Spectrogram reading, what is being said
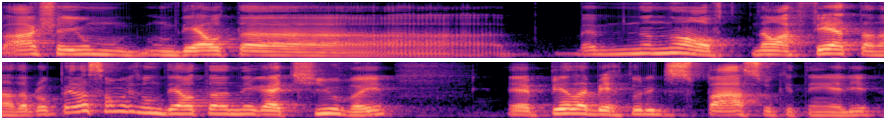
acha aí um, um delta, não, não, não afeta nada para a operação, mas um delta negativo aí, é, pela abertura de espaço que tem ali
